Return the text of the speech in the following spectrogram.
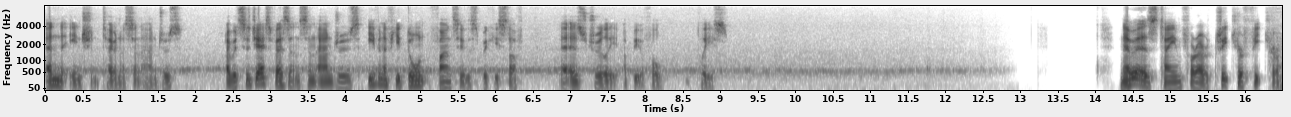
in the ancient town of St Andrews. I would suggest visiting St Andrews even if you don't fancy the spooky stuff. It is truly a beautiful place. Now it is time for our creature feature.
